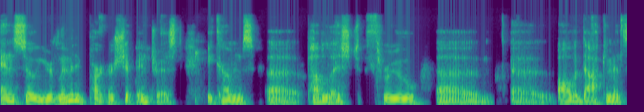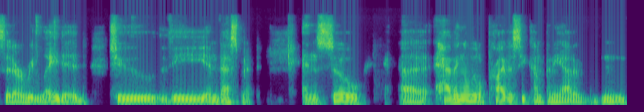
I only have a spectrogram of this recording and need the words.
And so your limited partnership interest becomes uh, published through uh, uh, all the documents that are related to the investment. And so uh, having a little privacy company out of you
